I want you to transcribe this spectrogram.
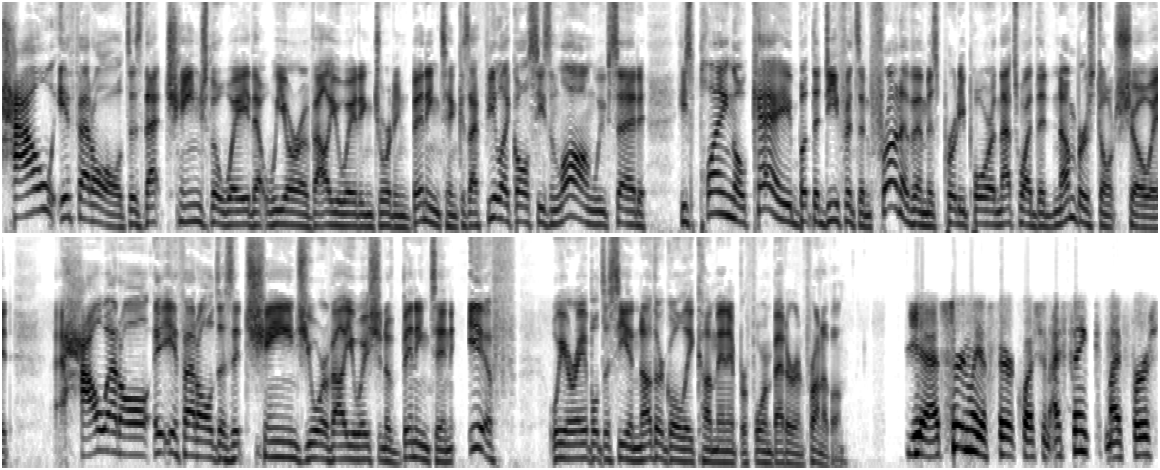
how, if at all, does that change the way that we are evaluating Jordan Binnington? Because I feel like all season long we've said he's playing okay, but the defense in front of him is pretty poor, and that's why the numbers don't show it. How at all, if at all, does it change your evaluation of Binnington if we are able to see another goalie come in and perform better in front of him? Yeah, it's certainly a fair question. I think my first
